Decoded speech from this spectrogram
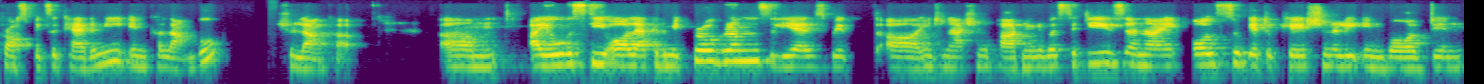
Prospects Academy in Colombo, Sri Lanka. Um, I oversee all academic programs, liaise with uh, international partner universities, and I also get occasionally involved in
